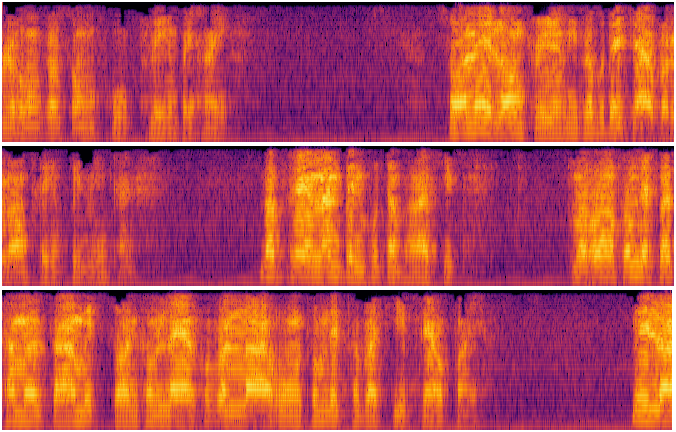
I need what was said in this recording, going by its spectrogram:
พระองค์ก็ทรงผูกเพลงไปให้ สอนให้ร้องเพลงนี่พระพุทธเจ้าก็ร้องเพลงเป็นเหมือนกันว่าเพลงนั้นเป็นพุทธภาษิต เมื่อองค์สมเด็จพระธรรมสามิตรสอนเขาแล้วเขาก็ลาองค์สมเด็จพระบาทีแก้วไป เวลา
